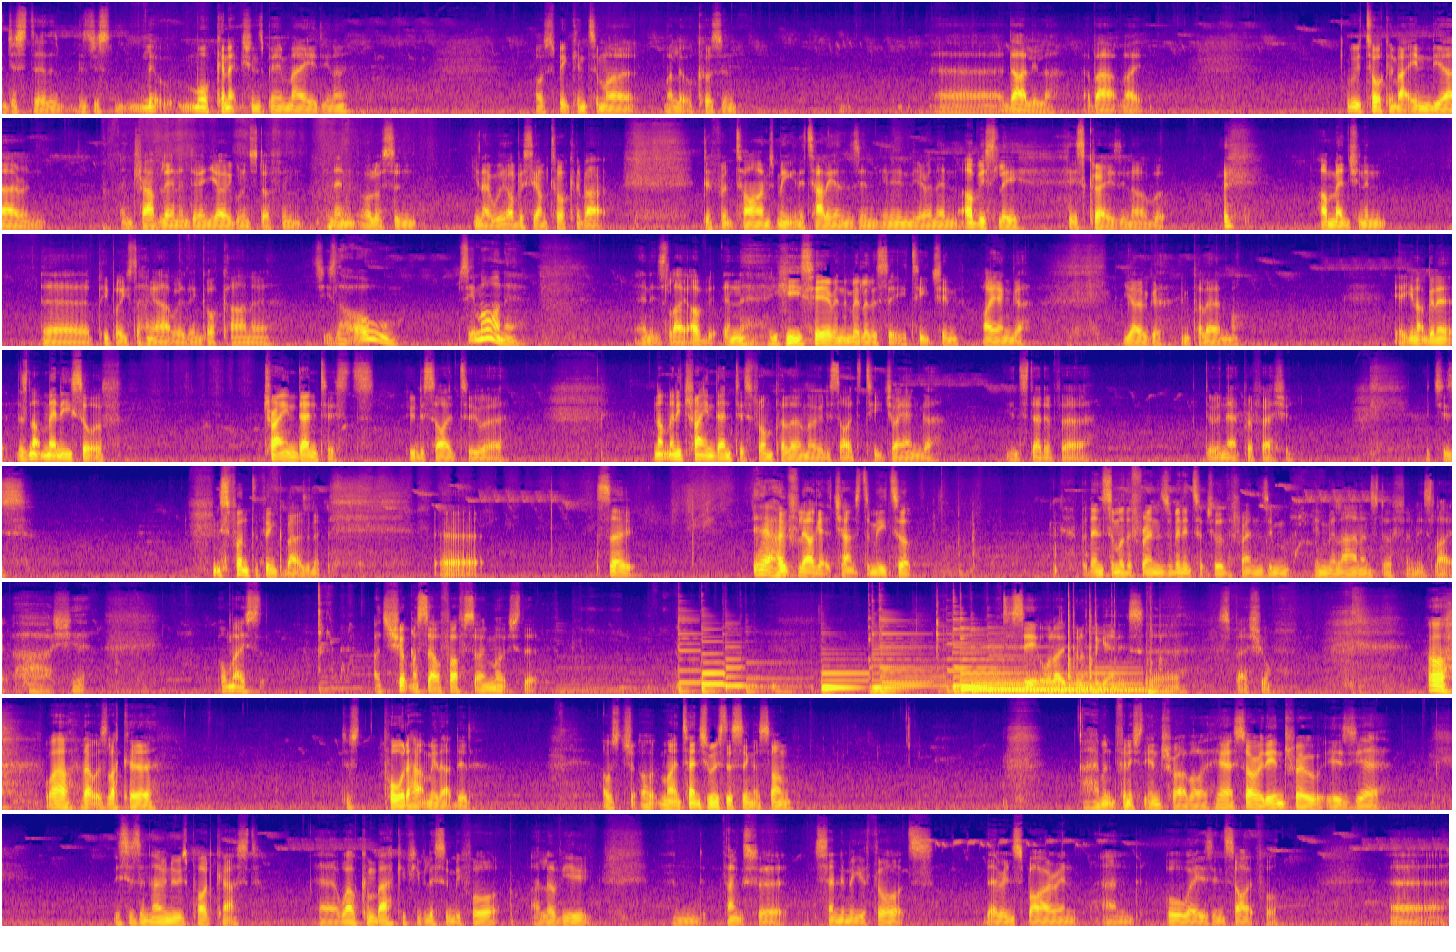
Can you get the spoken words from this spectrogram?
and just uh, there's just little more connections being made, you know. I was speaking to my my little cousin uh, Dalila about like we were talking about India and and traveling and doing yoga and stuff, and and then all of a sudden, you know, we obviously I'm talking about different times meeting Italians in, in India, and then obviously it's crazy now, but I'm mentioning uh, people I used to hang out with in Gokarna. She's like, "Oh, Simone," and it's like I've, and he's here in the middle of the city teaching Iyengar yoga in Palermo. Yeah, you're not gonna. There's not many sort of trained dentists who decide to. Uh, not many trained dentists from Palermo who decide to teach Iyengar instead of uh, doing their profession, which is it's fun to think about, isn't it? Uh, so yeah, hopefully I'll get a chance to meet up. But then some other friends have been in touch with other friends in in Milan and stuff, and it's like, ah, oh, shit. Almost, I'd shut myself off so much that to see it all open up again is uh, special. Oh, wow, that was like a poured out of me. That did. I was uh, my intention was to sing a song I haven't finished the intro, have I? Yeah, sorry, the intro is, yeah. This is a No News podcast. Uh, welcome back if you've listened before. I love you. And thanks for sending me your thoughts. They're inspiring and always insightful. Uh,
